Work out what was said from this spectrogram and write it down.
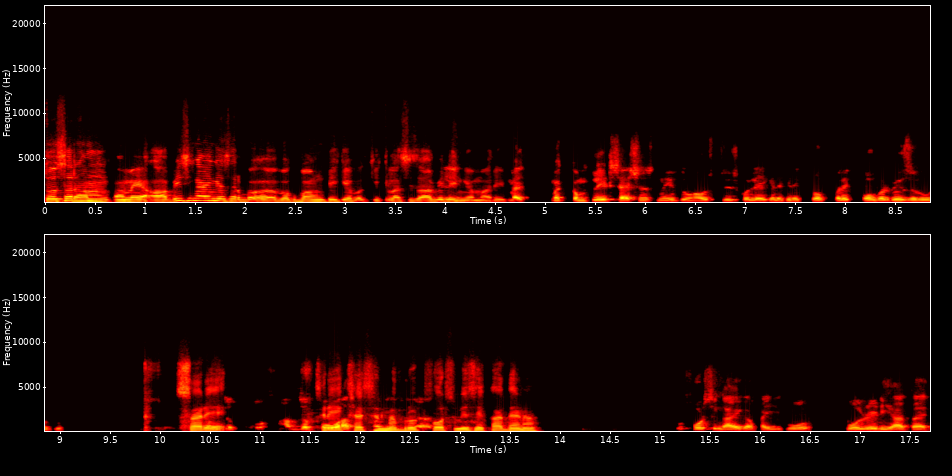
तो सर हम हमें आप ही सिखाएँगे सर बुक बाउंटी के की क्लासेस आप ही लेंगे हमारी? मैं मैं कंप्लीट सेशंस नहीं दूँगा उस चीज़ को लेके लेकिन एक प्रॉपर एक ओवरव्यू ज़रूर दूँ। सर हम जब सर एक सेशन में ब्रूट फोर्स भी सिखा देना। ब्रूट फोर्सिंग आएगा भाई वो ऑलरेडी आता है।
